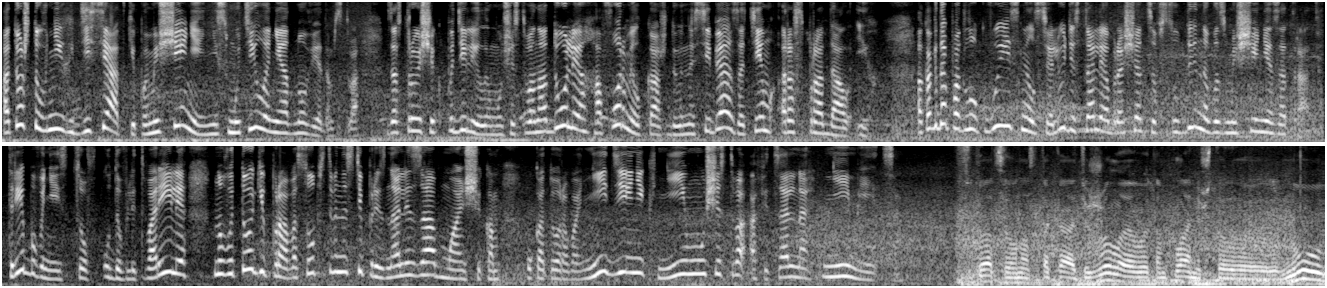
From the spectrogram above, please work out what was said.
А то, что в них десятки помещений, не смутило ни одно ведомство. Застройщик поделил имущество на доли, оформил каждую на себя, затем распродал их. А когда подлог выяснился, люди стали обращаться в суды на возмещение затрат. Требования истцов удовлетворили, но в итоге право собственности признали за обманщиком, у которого ни денег, ни имущества официально не имеется. Ситуация у нас такая тяжелая в этом плане, что ну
